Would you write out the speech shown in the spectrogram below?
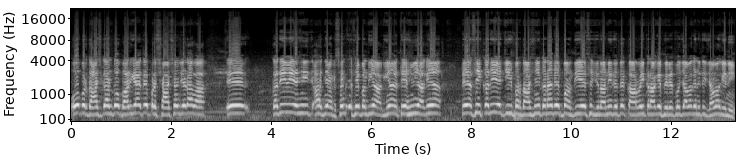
ਉਹ ਬਰਦਾਸ਼ਤ ਕਰਨ ਤੋਂ ਬਾਹਰ ਗਿਆ ਤੇ ਪ੍ਰਸ਼ਾਸਨ ਜਿਹੜਾ ਵਾ, ਇਹ ਕਦੀ ਵੀ ਅਸੀਂ ਅੱਜ ਨਿਹੰਗ ਸਿੰਘ ਜਥੇਬੰਦੀਆਂ ਆ ਗਈਆਂ, ਇੱਥੇ ਅਸੀਂ ਵੀ ਆ ਗਏ ਆ ਤੇ ਅਸੀਂ ਕਦੀ ਇਹ ਚੀਜ਼ ਬਰਦਾਸ਼ਤ ਨਹੀਂ ਕਰਾਂਗੇ ਬੰਦੀ ਇਸ ਜਨਾਨੀ ਦੇ ਉੱਤੇ ਕਾਰਵਾਈ ਕਰਾ ਕੇ ਫਿਰ ਇੱਥੋਂ ਜਾਵਾਂਗੇ, ਨਹੀਂ ਤੇ ਜਾਵਾਂਗੇ ਨਹੀਂ।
